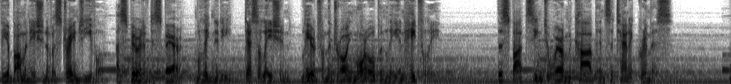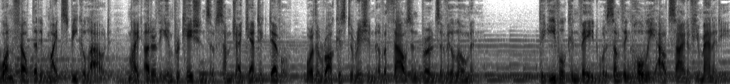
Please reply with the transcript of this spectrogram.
the abomination of a strange evil, a spirit of despair, malignity, desolation, leered from the drawing more openly and hatefully. The spot seemed to wear a macabre and satanic grimace. One felt that it might speak aloud, might utter the imprecations of some gigantic devil, or the raucous derision of a thousand birds of ill omen. The evil conveyed was something wholly outside of humanity,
